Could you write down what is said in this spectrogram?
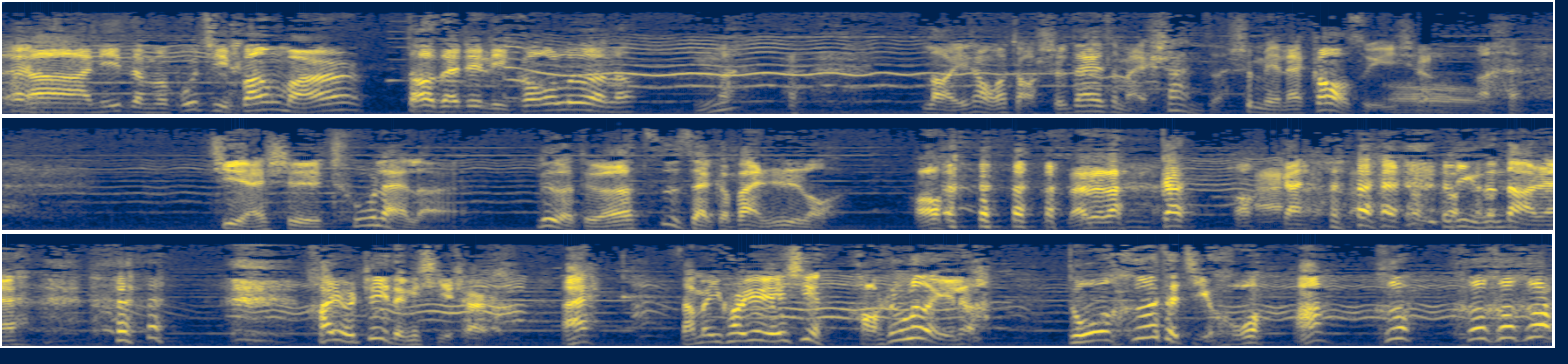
那你怎么不去帮忙，倒在这里高乐呢？嗯，老爷让我找石呆子买扇子，顺便来告诉一声。既然是出来了，乐得自在个半日喽。好，来来来，干！好干！令尊大人，还有这等喜事儿啊！哎，咱们一块月月兴，好生乐一乐，多喝他几壶啊！喝喝喝喝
